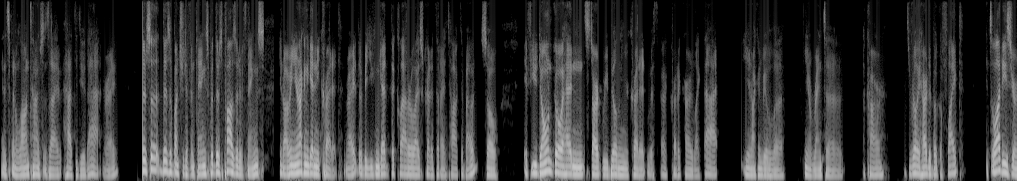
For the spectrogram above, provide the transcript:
And it's been a long time since i've had to do that right? There's a there's a bunch of different things but there's positive things. You know i mean you're not going to get any credit right? But you can get the collateralized credit that i talked about. So if you don't go ahead and start rebuilding your credit with a credit card like that you're not going to be able to you know rent a, a car. It's really hard to book a flight. It's a lot easier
